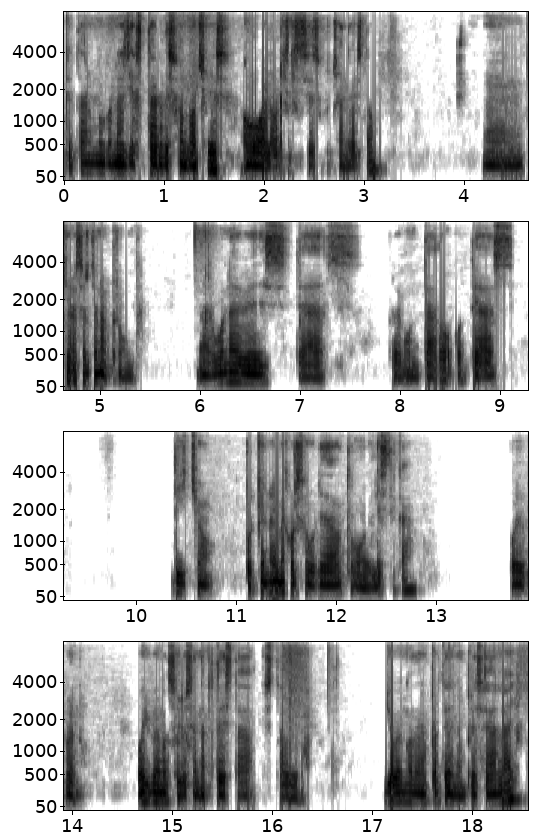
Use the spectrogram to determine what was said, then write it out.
¿qué tal? Muy buenos días, tardes o noches, o a la hora que estés escuchando esto. Mm, quiero hacerte una pregunta. ¿Alguna vez te has preguntado o te has dicho por qué no hay mejor seguridad automovilística? Pues bueno, hoy vengo a solucionarte esta, esta duda. Yo vengo de la parte de la empresa Life,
